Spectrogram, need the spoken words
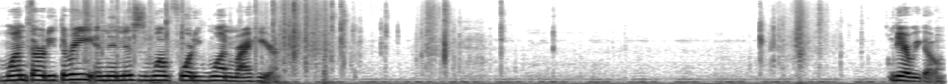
133 and then this is 141 right here. There we go.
